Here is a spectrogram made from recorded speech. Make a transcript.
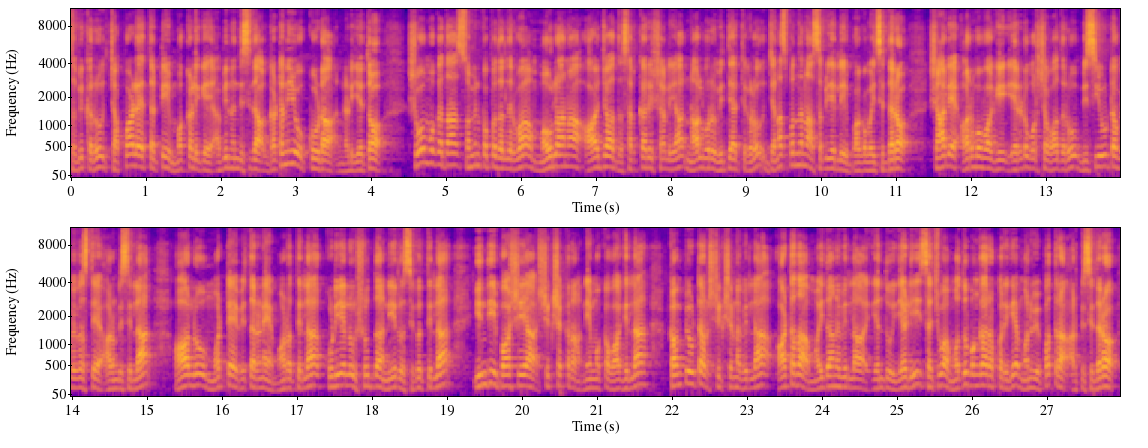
ಸಭಿಕರು ಚಪ್ಪಾಳೆ ತಟ್ಟಿ ಮಕ್ಕಳಿಗೆ ಅಭಿನಂದಿಸಿದ ಘಟನೆಯೂ ಕೂಡ ನಡೆಯಿತು. ಶಿವಮೊಗ್ಗದ ಸೊಮ್ಮಿನಕೊಪ್ಪದಲ್ಲಿರುವ ಮೌಲಾನಾ ಆಜಾದ್ ಸರ್ಕಾರಿ ಶಾಲೆಯ ನಾಲ್ವರು ವಿದ್ಯಾರ್ಥಿಗಳು ಜನಸ್ಪಂದನ ಸಭೆಯಲ್ಲಿ ಭಾಗವಹಿಸಿದ್ದರು. ಶಾಲೆ ಆರಂಭವಾಗಿ ಎರಡು ವರ್ಷವಾದರೂ ಬಿಸಿಯೂಟ ವ್ಯವಸ್ಥೆ ಆರಂಭಿಸಿಲ್ಲ. ಹಾಲು, ಮೊಟ್ಟೆ ವಿತರಣೆ ಮಾಡುತ್ತಿಲ್ಲ. ಕುಡಿಯಲು ಶುದ್ಧ ನೀರು ಸಿಗುತ್ತಿಲ್ಲ. ಹಿಂದಿ ಭಾಷೆಯ ಶಿಕ್ಷಕರ ನೇಮಕವಾಗಿಲ್ಲ. ಕಂಪ್ಯೂಟರ್ ಶಿಕ್ಷಣವಿಲ್ಲ. ಆಟದ ಮೈದಾನವಿಲ್ಲ ಎಂದು ಹೇಳಿ ಸಚಿವ ಮಧು ಬಂಗಾರಪ್ಪರಿಗೆ ಮನವಿ ಪತ್ರ ಅರ್ಪಿಸಿದರು.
